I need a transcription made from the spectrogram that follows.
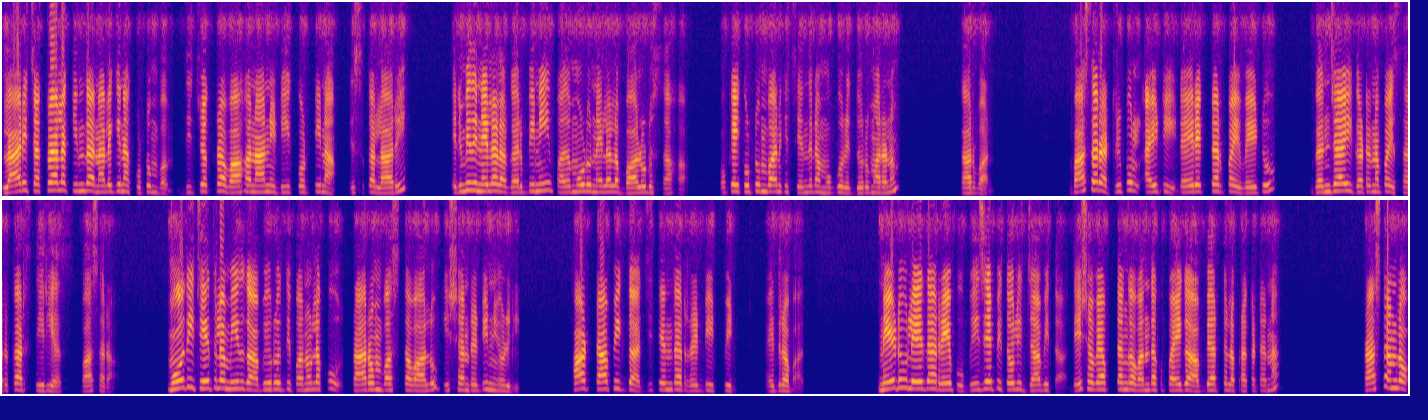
Lorry చక్రాల కింద నలిగిన కుటుంబం. ద్విచక్ర వాహనాన్ని ఢీకొట్టిన ఇసుక లారీ ఎనిమిది నెలల గర్భిణి పదమూడు నెలల బాలుడు సహా ఒకే కుటుంబానికి చెందిన ముగ్గురి దుర్మరణం. కార్వాన్. బాసర ట్రిపుల్ ఐటీ డైరెక్టర్పై వేటు. గంజాయి ఘటనపై సర్కార్ సీరియస్. బాసర. మోదీ చేతుల మీదుగా అభివృద్ధి పనులకు ప్రారంభోత్సవాలు. కిషన్ రెడ్డి న్యూఢిల్లీ. హాట్ టాపిక్గా జితేందర్ రెడ్డి ట్వీట్. హైదరాబాద్. నేడు లేదా రేపు బీజేపీ తొలి జాబితా. దేశవ్యాప్తంగా వందకు పైగా అభ్యర్థుల ప్రకటన. రాష్ట్రంలో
